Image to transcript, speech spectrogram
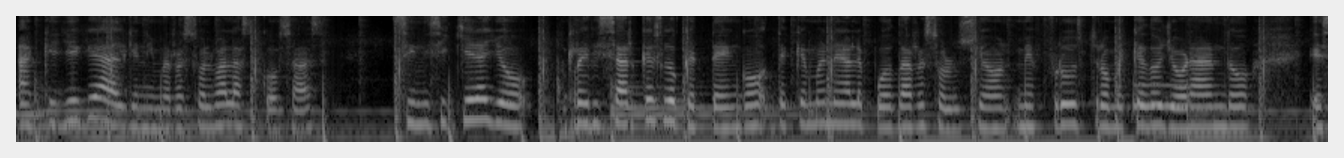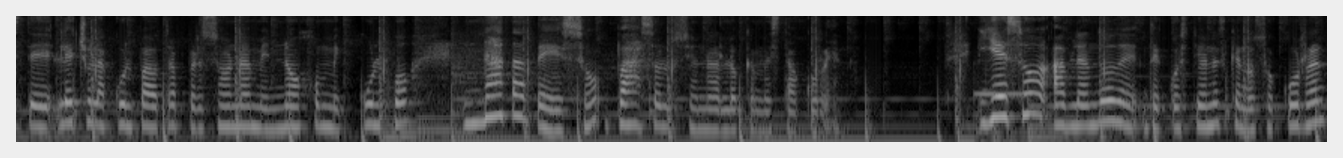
a que llegue alguien y me resuelva las cosas, sin ni siquiera yo revisar qué es lo que tengo, de qué manera le puedo dar resolución, me frustro, me quedo llorando, este, le echo la culpa a otra persona, me enojo, me culpo, nada de eso va a solucionar lo que me está ocurriendo. Y eso hablando de, cuestiones que nos ocurran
